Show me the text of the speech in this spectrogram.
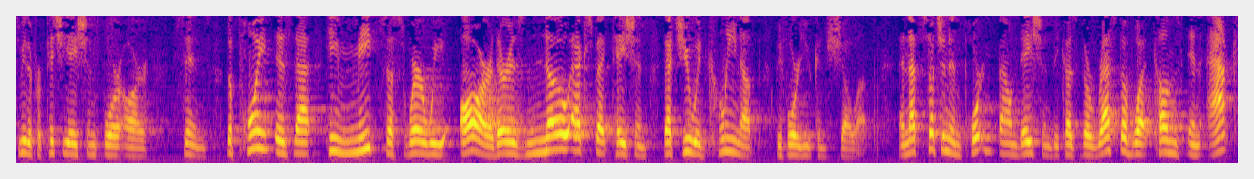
to be the propitiation for our sins. The point is that He meets us where we are. There is no expectation that you would clean up before you can show up. And that's such an important foundation because the rest of what comes in Acts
